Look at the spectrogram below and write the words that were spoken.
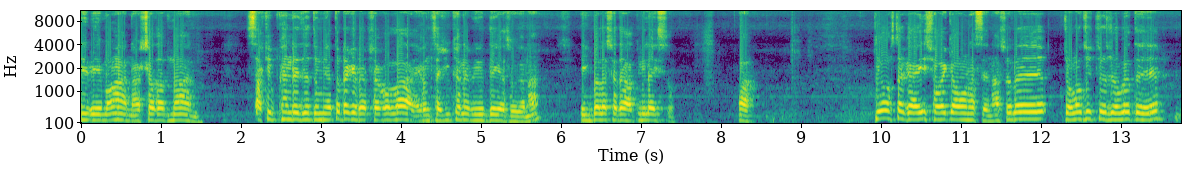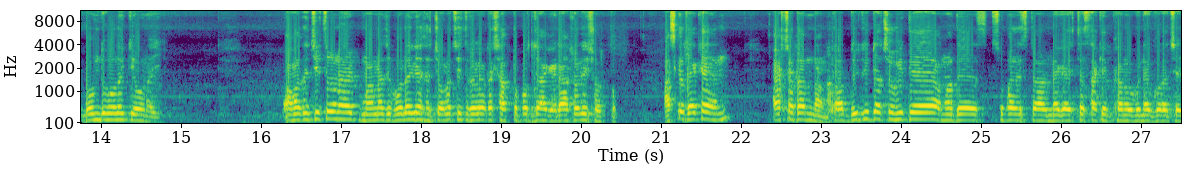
রে বেমান আদনান। সাকিব যে তুমি এত টাকা ব্যবসা করলা, এখন সাকিব খানের ইকবালের সাথে হাত মিলাইছো। কি অবস্থা গাই সবাই কেমন আছেন? আসলে চলচ্চিত্র জগতে বন্ধু বলে কেউ নাই। আমাদের চিত্রনায়ক মান্না যে বলে গেছে, চলচ্চিত্র একটা স্বার্থপর জায়গা, এটা আসলেই সত্য। আজকে দেখেন একসাথে নাম তার দুই দুইটা ছবিতে আমাদের superstar mega star Shakib Khan অভিনয় করেছে।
